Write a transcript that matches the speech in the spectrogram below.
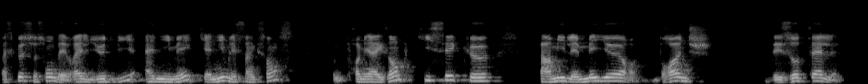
parce que ce sont des vrais lieux de vie animés qui animent les cinq sens. Donc, premier exemple, qui sait que parmi les meilleurs brunchs des hôtels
